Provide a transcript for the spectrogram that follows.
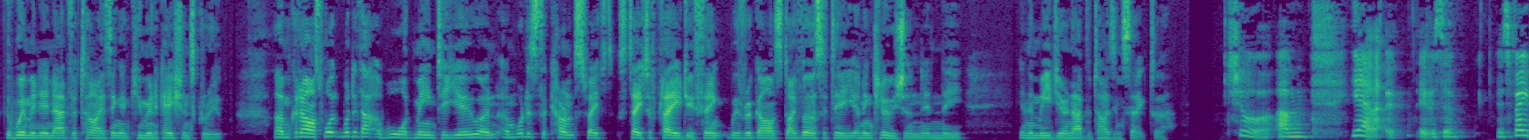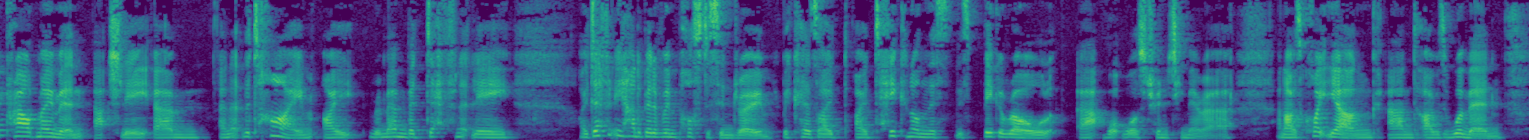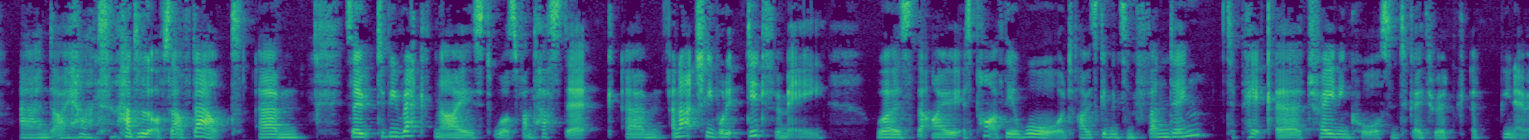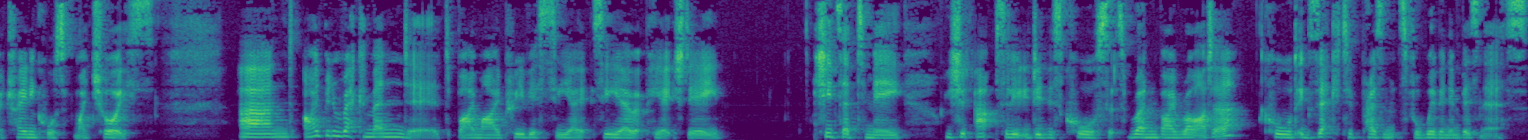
the Women in Advertising and Communications Group. Um, could I ask what, what did that award mean to you, and, and what is the current state, state of play? Do you think with regards to diversity and inclusion in the in the media and advertising sector? Sure. Um, yeah, it, was a it was a very proud moment actually, um, and at the time, I remember definitely. I definitely had a bit of imposter syndrome because I'd, I'd taken on this this bigger role at what was Trinity Mirror, and I was quite young and I was a woman and I had had a lot of self doubt. Um, so to be recognised was fantastic, um, and actually, what it did for me was that I, as part of the award, I was given some funding to pick a training course and to go through a, a you know a training course of my choice. And I'd been recommended by my previous CEO, CEO at PhD. She'd said to me, "You should absolutely do this course that's run by RADA." Called Executive Presence for Women in Business.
